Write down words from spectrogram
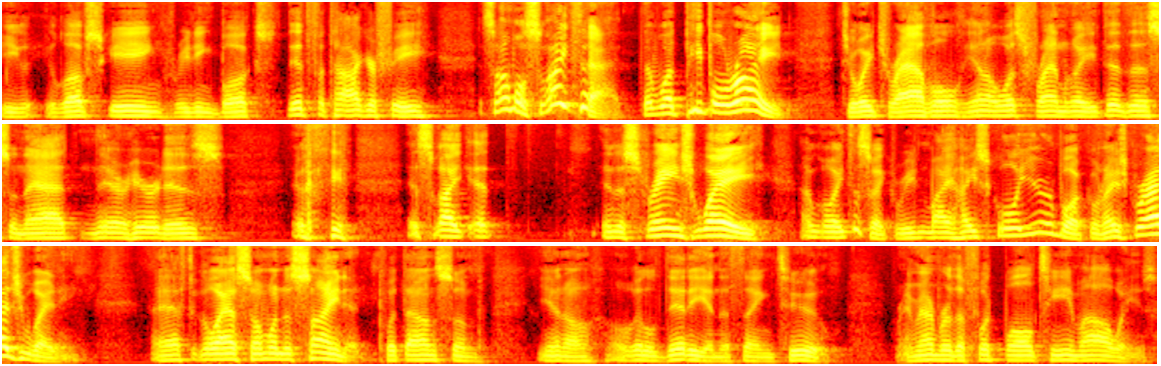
he, he loves skiing, reading books, did photography. It's almost like that, that what people write. Joy travel, you know, was friendly, did this and that, and there, here it is. it's like, it, in a strange way, I'm going, this is like reading my high school yearbook when I was graduating. I have to go ask someone to sign it, put down some, you know, a little ditty in the thing too. Remember the football team always.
